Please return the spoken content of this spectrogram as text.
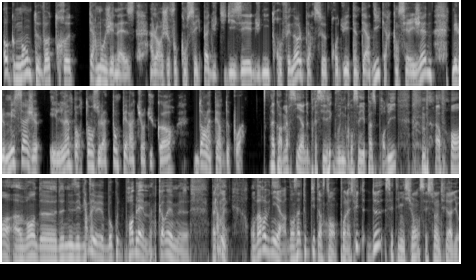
augmente votre thermogénèse. Alors je vous conseille pas d'utiliser du nitrophénol car ce produit est interdit car cancérigène, mais le message et l'importance de la température du corps dans la perte de poids. D'accord, merci hein, de préciser que vous ne conseillez pas ce produit avant, avant de, nous éviter beaucoup de problèmes. Quand même, euh, Patrick. On va revenir dans un tout petit instant pour la suite de cette émission. C'est sur Nutri Radio.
